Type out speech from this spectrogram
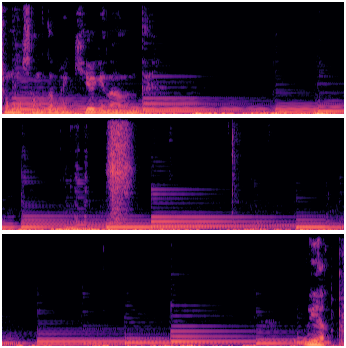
종목 상담은 기억이 나는데. 의약품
